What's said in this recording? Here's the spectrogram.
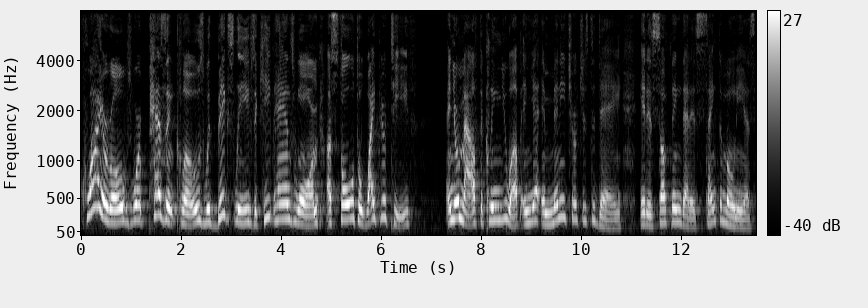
choir robes were peasant clothes with big sleeves to keep hands warm, a stole to wipe your teeth, and your mouth to clean you up. And yet, in many churches today, it is something that is sanctimonious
